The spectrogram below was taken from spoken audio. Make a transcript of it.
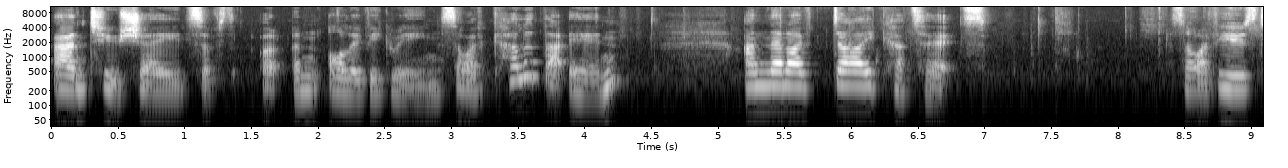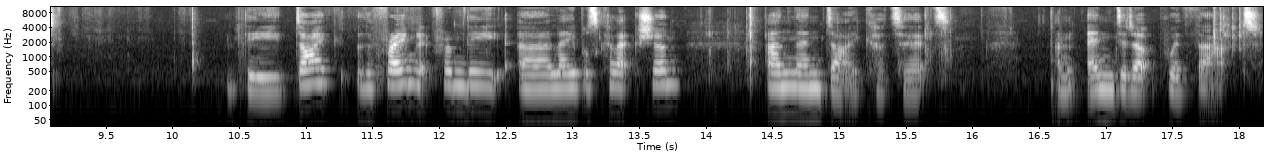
and two shades of uh, an olivey green. So I've coloured that in and then I've die cut it. So I've used the die, the framelit from the uh, labels collection and then die cut it and ended up with that.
